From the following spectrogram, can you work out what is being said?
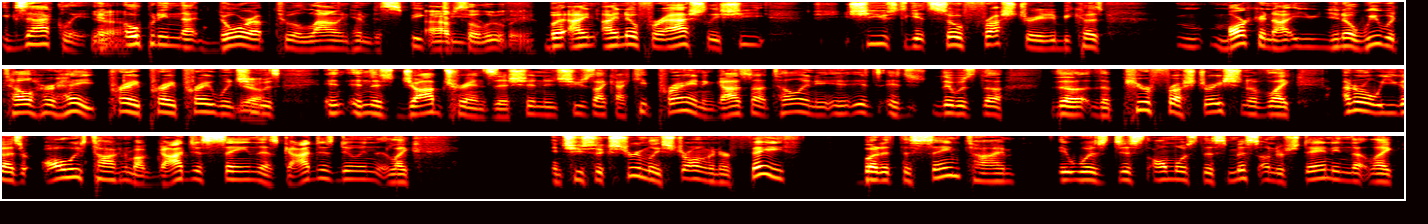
Exactly. Yeah. And opening that door up to allowing Him to speak to you. Absolutely. But I, I know for Ashley, she she used to get so frustrated because Mark and I, you, you know, we would tell her, "Hey, pray, pray, pray." When she Yeah. was in, in this job transition, and she was like, "I keep praying, and God's not telling you." It, it's it's there was the the the pure frustration of like, I don't know what you guys are always talking about. God just saying this, God just doing that, like, and she's extremely strong in her faith, but at the same time, it was just almost this misunderstanding that like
